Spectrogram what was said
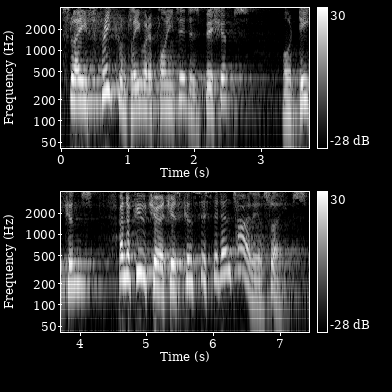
Slaves frequently were appointed as bishops or deacons, and a few churches consisted entirely of slaves,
